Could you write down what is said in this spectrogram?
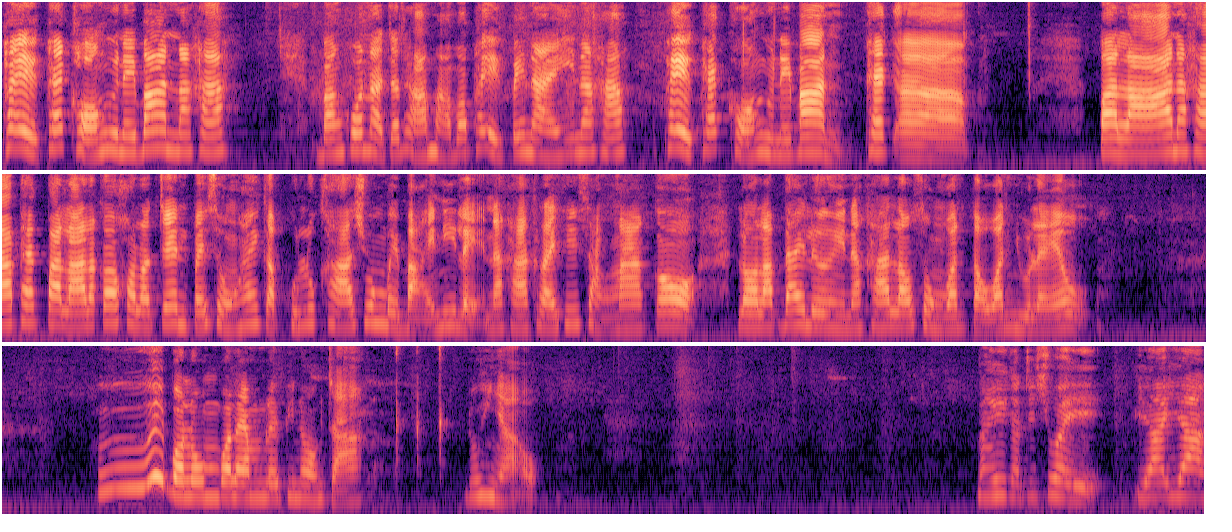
พระเอกแพ็คของอยู่ในบ้านนะคะ บางคนอาจจะถามหาว่าพระเอกไปไหนนะคะ พระเอกแพ็คของอยู่ในบ้าน แพ็คอ่า ปลาล้านะคะ แพ็คปลาล้าแล้วก็คอลลาเจน ไปส่งให้กับคุณลูกค้าช่วงบ่ายๆนี่แหละนะคะ ใครที่สั่งมาก็รอรับได้เลยนะคะ เราส่งวันต่อวันอยู่แล้วเฮ้ยบอลมบอแรมเลยพี่น้องจ๋าดูเหี่ยวนางอีกันที่ช่วยย่าย่าง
